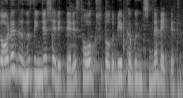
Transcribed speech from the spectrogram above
Doğradığınız ince şeritleri soğuk su dolu bir kabın içinde bekletin.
